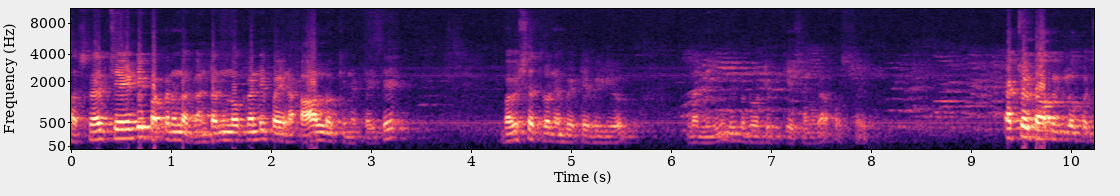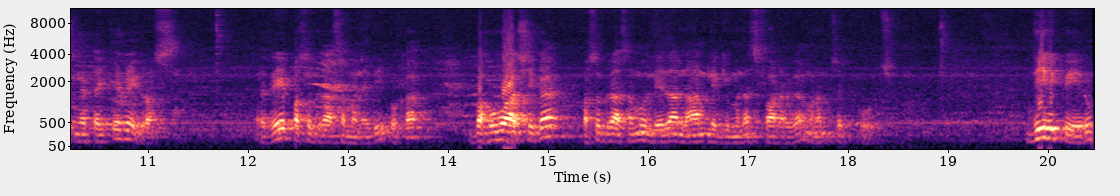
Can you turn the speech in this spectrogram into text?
సబ్స్క్రైబ్ చేయండి. పక్కనున్న గంటను నొక్కండి. పైన ఆల్ నొక్కినట్టయితే భవిష్యత్తులో నేను పెట్టే వీడియోలన్నీ మీకు నోటిఫికేషన్గా వస్తాయి. యాక్చువల్ టాపిక్లోకి వచ్చినట్టయితే రే గ్రాస్. రే పశుగ్రాసం అనేది ఒక బహువార్షిక పశుగ్రాసము లేదా నాన్ లెగ్యుమినస్ ఫాడర్గా మనం చెప్పుకోవచ్చు. దీని పేరు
